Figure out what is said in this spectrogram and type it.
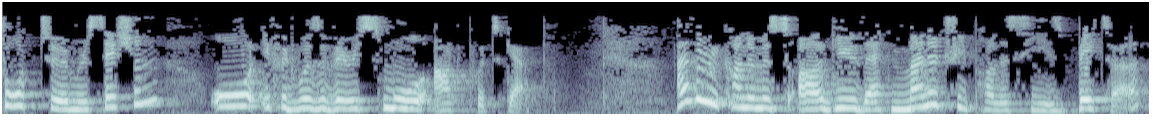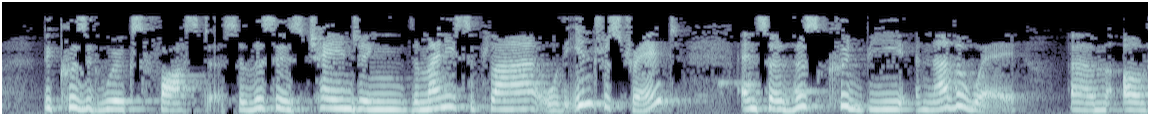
short term recession or if it was a very small output gap. Other economists argue that monetary policy is better because it works faster. So this is changing the money supply or the interest rate, and so this could be another way um, of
